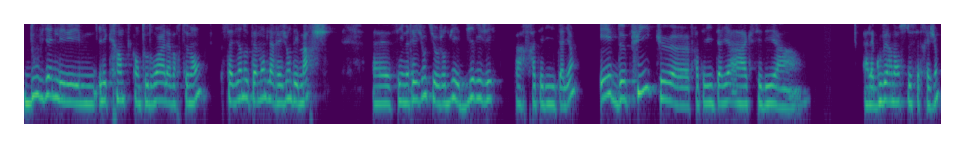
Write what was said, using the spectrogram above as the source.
d'où viennent les, craintes quant au droit à l'avortement? Ça vient notamment de la région des Marches. Euh, c'est une région qui aujourd'hui est dirigée par Fratelli d'Italia. Et depuis que Fratelli Italia a accédé à, la gouvernance de cette région,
